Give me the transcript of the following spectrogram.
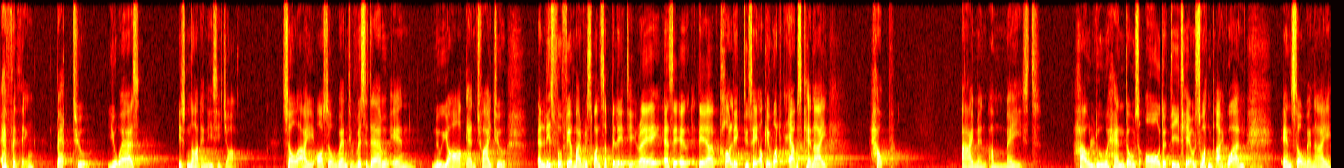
everything back to US is not an easy job. So I also went to visit them in New York and try to at least fulfill my responsibility, right, as a, their colleague to say, okay, what else can I help? I'm amazed how Lou handles all the details one by one. And so when I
